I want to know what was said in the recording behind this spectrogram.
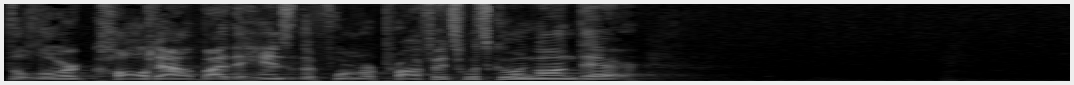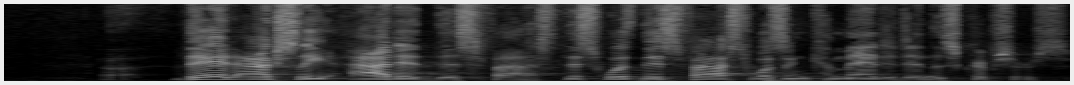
the Lord called out by the hands of the former prophets? What's going on there? They had actually added this fast. This, was, this fast wasn't commanded in the scriptures.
